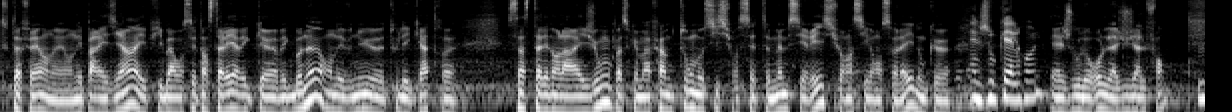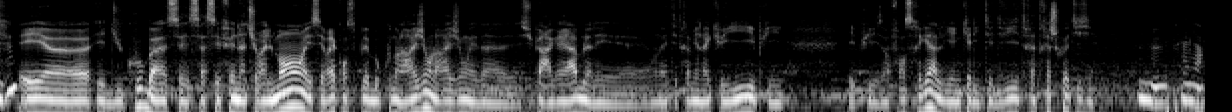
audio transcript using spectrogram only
tout à fait, on est, on est parisien et puis bah, on s'est installé avec, euh, avec bonheur. On est venus euh, tous les quatre euh, s'installer dans la région parce que ma femme tourne aussi sur cette même série, sur Un si grand soleil. Donc euh, Elle joue quel rôle? elle joue le rôle de la juge Alphand. Mhm. Et, et du coup, bah, ça s'est fait naturellement. Et c'est vrai qu'on se plaît beaucoup dans la région. La région est super agréable. Elle est, on a été très bien accueillis. Et puis, et puis les enfants se régalent. Il y a une qualité de vie très très chouette ici. Mhm, Très bien.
